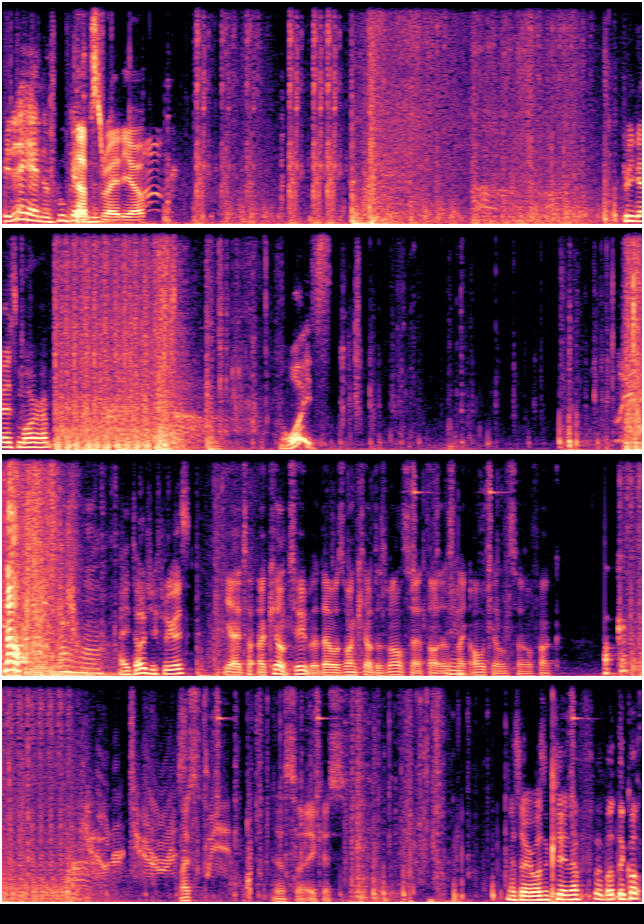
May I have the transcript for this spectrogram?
We didn't know who got Depths radio. Three guys more. Nice. No. I told you, three guys. Yeah, I, t I killed two, but that was one killed as well. So I thought it was Yeah. like all kills. So fuck. Okay. Nice. Yes, uh, AKs. I'm sorry, I wasn't clear enough about the call.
